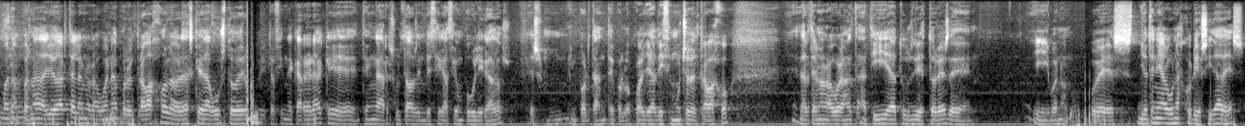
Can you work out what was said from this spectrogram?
Pues nada, yo darte la enhorabuena por el trabajo. La verdad es que da gusto ver un proyecto fin de carrera que tenga resultados de investigación publicados. Es importante, por lo cual ya dice mucho del trabajo. Darte la enhorabuena a ti y a tus directores. De... Y bueno, pues yo tenía algunas curiosidades.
